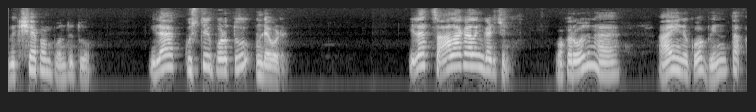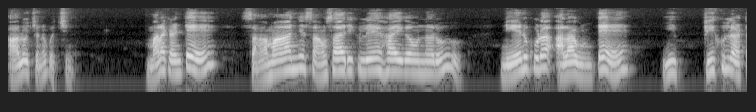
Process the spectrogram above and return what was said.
విక్షేపం పొందుతూ ఇలా కుస్తీ పడుతూ ఉండేవాడు. ఇలా చాలా కాలం గడిచింది. ఒక రోజున ఆయనకు వింత ఆలోచన వచ్చింది. మనకంటే సామాన్య సాంసారికులే హాయిగా ఉన్నారు. నేను కూడా అలా ఉంటే ఈ పీకులాట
